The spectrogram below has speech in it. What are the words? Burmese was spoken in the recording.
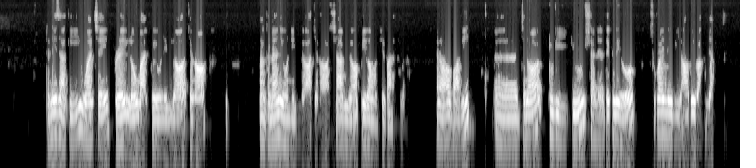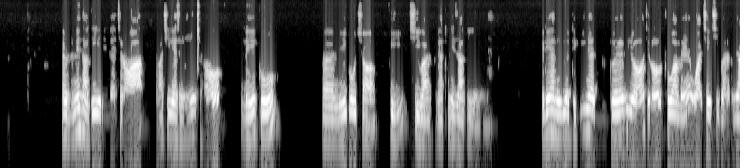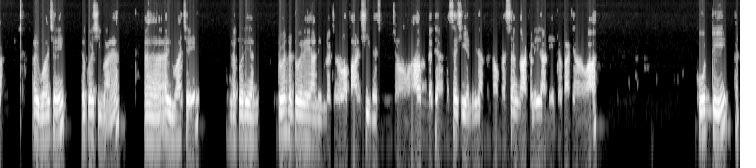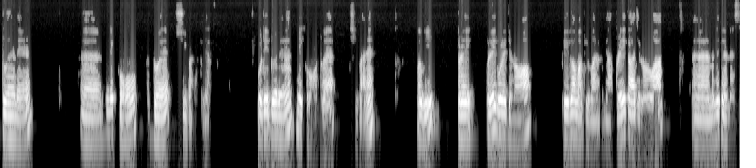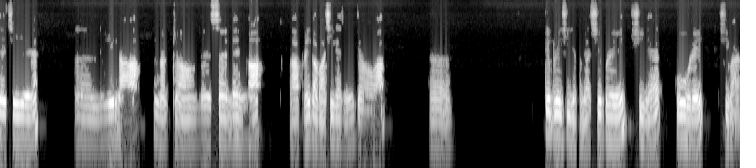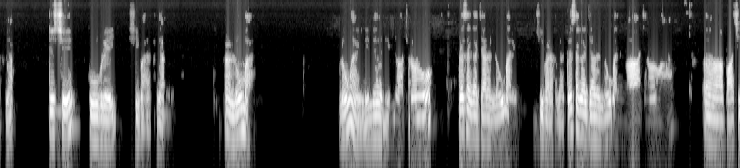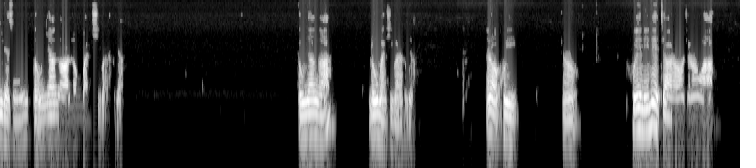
တနေ့စာကီ one chain break လုံးပိုင်းခွေကိုနေပြီးတော့ကျွန်တော်ကနန်းတွေကိုနေပြီးတော့ကျွန်တော်ရှားပြီးတော့ပေးတော့မှာဖြစ်ပါတယ်ခင်ဗျအဲ့တော့ဟုတ်ပါပြီအဲကျွန်တော် 2D Q channel တက်ကလေးကို subscribe နေပြီးအားပေးပါခင်ဗျအဲ့တော့ဒီနေ့စာကီအနေနဲ့ကျွန်တော်ကဘာရှိလဲဆိုရင်ကျွန်တော်၄ကိုအဲ၄ကို6ကီရှိပါတယ်ခင်ဗျဒီနေ့စာကီအနေနဲ့ ဒီထဲကနေပြီးတော့ဒီကီနဲ့တွဲပြီးတော့ကျွန်တော်တို့ထိုးရမယ် one chain ရှိပါတယ်ခင်ဗျအဲ့ဒီ one chain လက်ကွက်ရှိပါတယ်အဲအဲ့ဒီ one chain လက်ကွက်တွေကတွဲနှစ်တွဲတွေကနေပြီးတော့ကျွန်တော်တို့ကဘာတွေရှိလဲဆိုရင်ကျွန်တော်တို့ကလက်ပြ28ရက်4လ2025တလေးလာနေ့အတွက်ကကျွန်တော်တို့ကကိုတေအတွဲနဲ့အဲနှစ်ခုအတွဲရှိပါတယ်ခင်ဗျကိုတေအတွဲနဲ့နှစ်ခုအတွဲရှိပါတယ်ဟုတ်ပြီ break break ကိုလည်းကျွန်တော် ပေးသွားမှာဖြစ်ပါတယ်ခင်ဗျ break ကကျွန်တော်တို့ကအဲမနက်ဖြန်28ရက်အဲ4လ2025ဒါ break ကပါရှိလဲဆိုရင်ကျွန်တော်ကအဲတစ် break ရှိတယ်ခင်ဗျ10 break ရှိတယ်9 break ရှိပါတယ်ခင်ဗျတစ်ချေ9 break ရှိပါတယ်ခင်ဗျအဲ့လုံးပါလုံးပိုင်းအနေနဲ့နေပြီးတော့ကျွန်တော်တို့တွက်ဆက်ကကြားတဲ့လုံးပိုင်း ရှိပါတယ်ခင်ဗျတွက်ဆက်ကကြားတဲ့လုံးပိုင်းကကျွန်တော်တို့ကအာဘာရှိလဲဆိုရင်305လုံးပိုင်းရှိပါတယ်ခင်ဗျ305လုံးပိုင်းရှိပါတယ်ခင်ဗျအဲ့တော့ခွေကျွန်တော်ခွေအနေနဲ့ကြာတော့ကျွန်တော်တို့က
